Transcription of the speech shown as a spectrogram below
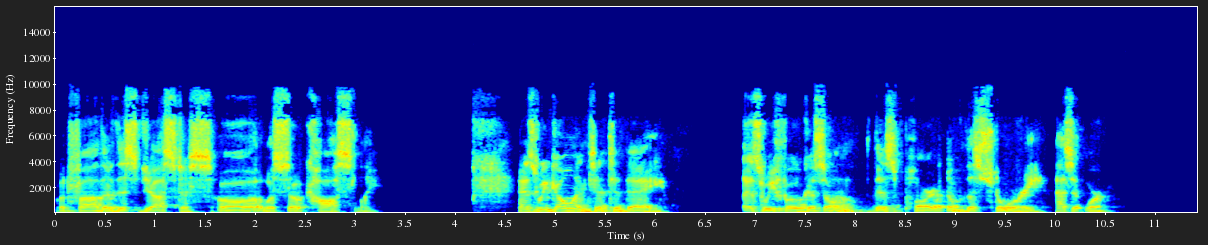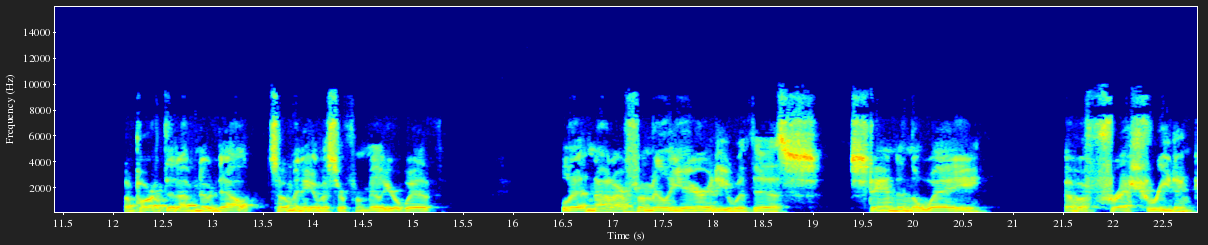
But Father, this justice, oh, it was so costly. As we go into today, as we focus on this part of the story, as it were, a part that I've no doubt so many of us are familiar with, let not our familiarity with this stand in the way of a fresh reading,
